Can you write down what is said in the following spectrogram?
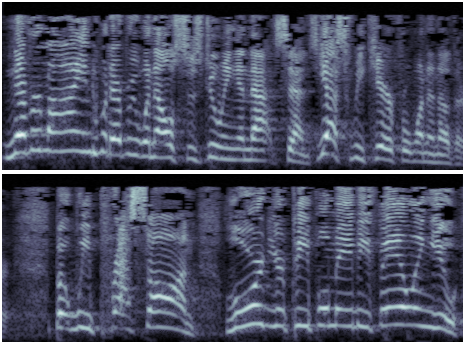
Never mind what everyone else is doing in that sense. Yes, we care for one another, but we press on. Lord, your people may be failing you.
